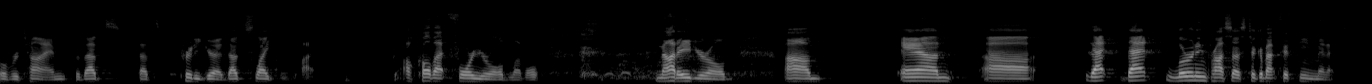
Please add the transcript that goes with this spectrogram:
over time. So that's that's pretty good. That's like I'll call that four-year-old level, not eight-year-old. Um, and uh, that that learning process took about 15 minutes.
